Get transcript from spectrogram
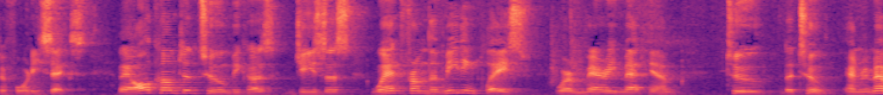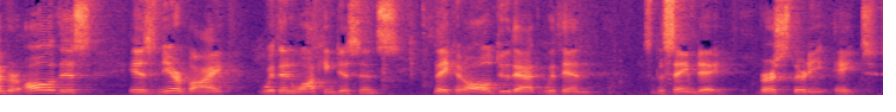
to 46. They all come to the tomb because Jesus went from the meeting place where Mary met him to the tomb. And remember, all of this is nearby, within walking distance. They could all do that within the same day. Verse 38.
